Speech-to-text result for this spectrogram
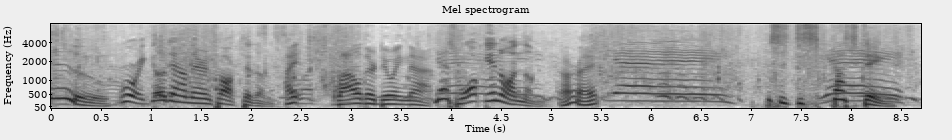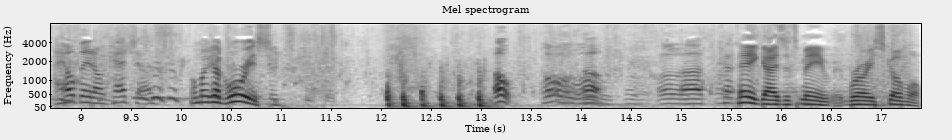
Ew. Rory, go down there and talk to them. I, while they're doing that. Yes, walk in on them. All right. Yay! This is disgusting. Yay. I hope they don't catch us. Oh my God, Rory's. oh Oh. Oh. Uh, cu- Hey guys, it's me, Rory Scovel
